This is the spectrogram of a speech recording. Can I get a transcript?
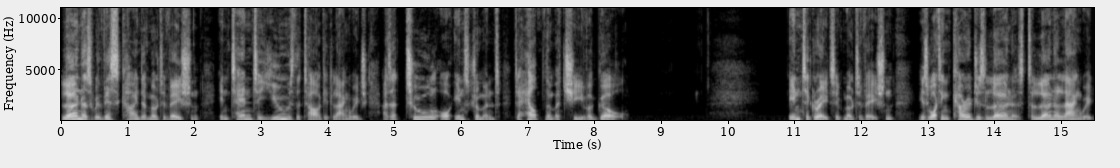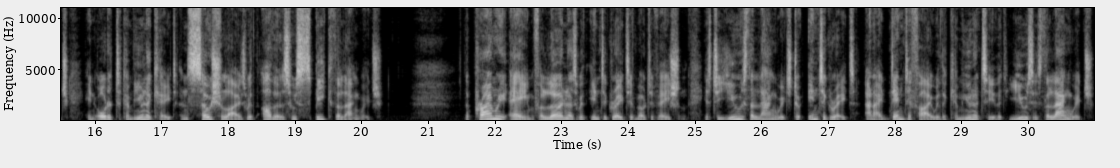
Learners with this kind of motivation intend to use the target language as a tool or instrument to help them achieve a goal. Integrative motivation is what encourages learners to learn a language in order to communicate and socialize with others who speak the language. The primary aim for learners with integrative motivation is to use the language to integrate and identify with the community that uses the language.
